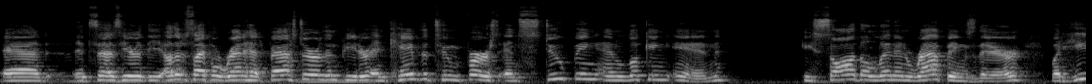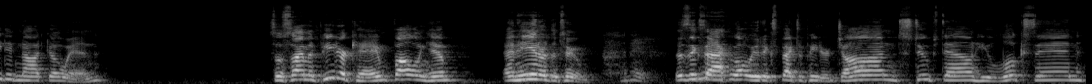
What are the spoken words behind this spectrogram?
and it says here the other disciple ran ahead faster than Peter and came to the tomb first. And stooping and looking in, he saw the linen wrappings there, but he did not go in. So Simon Peter came, following him, and he entered the tomb. This is exactly what we would expect of Peter. John stoops down, he looks in,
